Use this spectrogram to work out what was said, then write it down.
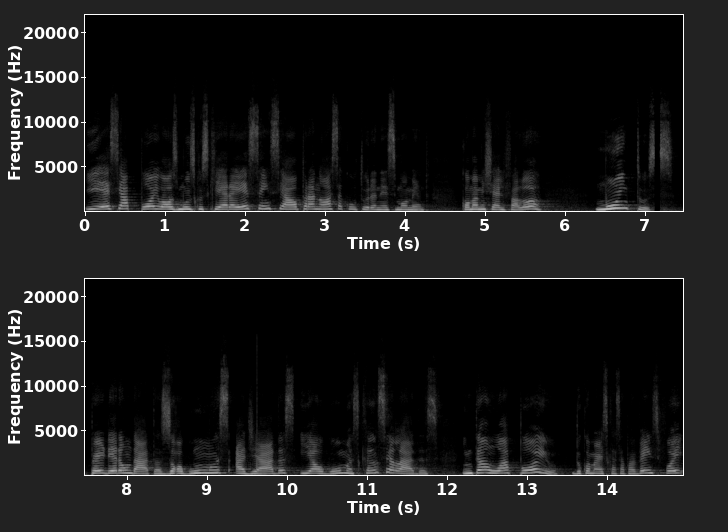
e esse apoio aos músicos que era essencial para a nossa cultura nesse momento. Como a Michelle falou, muitos perderam datas, algumas adiadas e algumas canceladas. Então, o apoio do comércio caçapavense foi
